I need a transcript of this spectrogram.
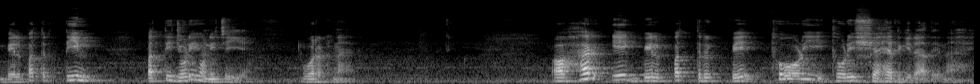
बेलपत्र, तीन पत्ती जोड़ी होनी चाहिए, वो रखना है। और हर एक बेलपत्र पे थोड़ी थोड़ी शहद गिरा देना है,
